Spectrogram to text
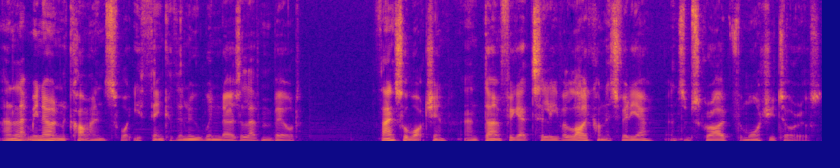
and let me know in the comments what you think of the new Windows 11 build. Thanks for watching and don't forget to leave a like on this video and subscribe for more tutorials.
